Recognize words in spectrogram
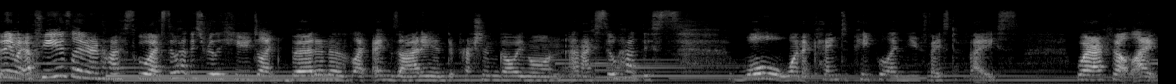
But anyway, a few years later in high school, I still had this really huge like burden of like anxiety and depression going on, and I still had this wall when it came to people I knew face to face, where I felt like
